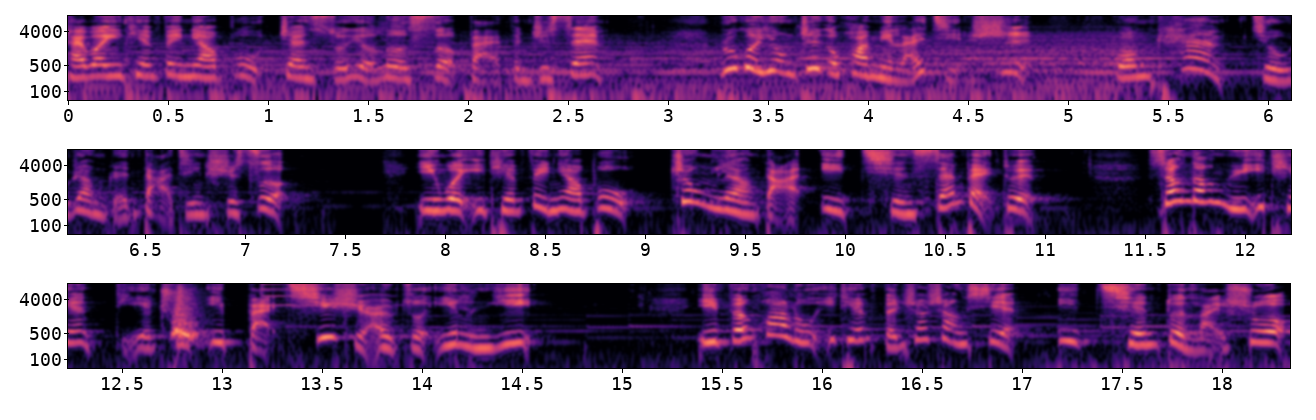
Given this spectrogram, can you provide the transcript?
台湾一天废尿布占所有垃圾百分之三。如果用这个画面来解释，光看就让人大惊失色。因为一天废尿布重量达一千三百吨，相当于一天叠出一百七十二座一零一。以焚化炉一天焚烧上限一千吨来说，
